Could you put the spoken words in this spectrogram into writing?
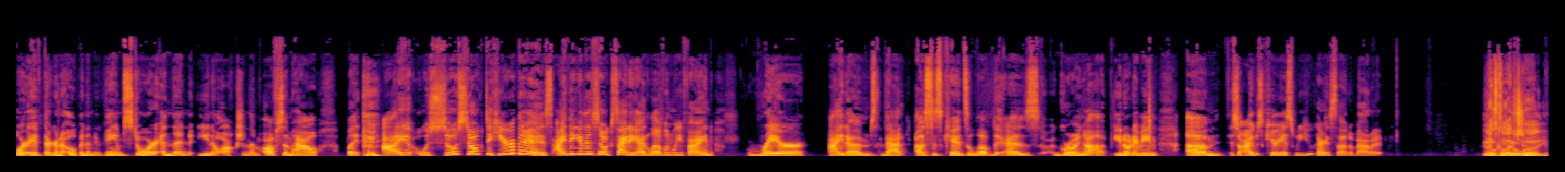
or if they're going to open a new game store and then, you know, auction them off somehow. But I was so stoked to hear this. I think it is so exciting. I love when we find rare items that us as kids loved as growing up. You know what I mean? Um, so I was curious what you guys thought about it. You know, It's you know, collection. uh, you,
